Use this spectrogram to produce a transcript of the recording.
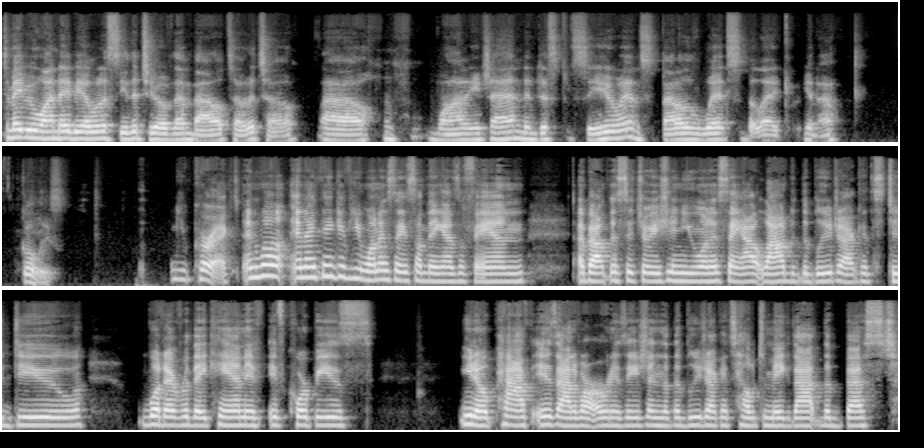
to maybe one day be able to see the two of them battle toe to toe, uh, one on each end, and just see who wins. Battle of wits, but like you know, goalies. You correct, and well, and I think if you want to say something as a fan about the situation, you want to say out loud to the Blue Jackets to do whatever they can if if Korpi's you know path is out of our organization that the Blue Jackets help to make that the best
